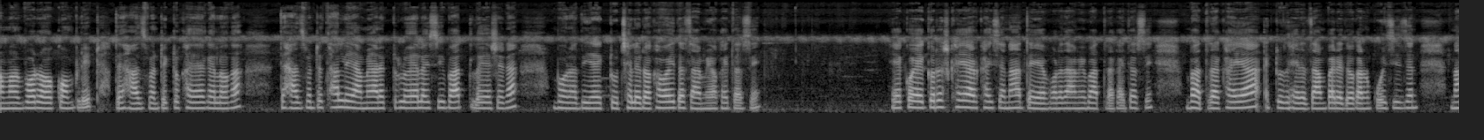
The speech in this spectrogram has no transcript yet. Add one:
আমার বড় কমপ্লিট তো হাজব্যান্ড একটু খাইয়া গেল গা। তো হাজব্যান্ডের থালে আমি আর একটু লইয়া লাইছি, ভাত লইয়া সেটা বড়া দিয়ে একটু ছেলেরা খাওয়াইতেছে, আমিও খাইতেছি। হে কয়েক গরস খাইয়া আর খাইছে না, তো এরপরে আমি ভাতটা খাইতেছি। ভাতটা খাইয়া একটু হেরে জাম পাইরে দেবো কারণ কইছি যে না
